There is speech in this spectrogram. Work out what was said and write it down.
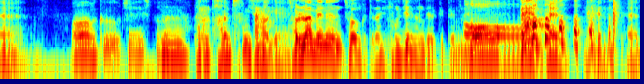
예. 어, 그 J's Bar. 네. 하여튼 발음 참 이상하게 해. 전람회는 전 그때 당시 경쟁 상대였기 때문에 어, 어. 벤, 벤. 음, 벤.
